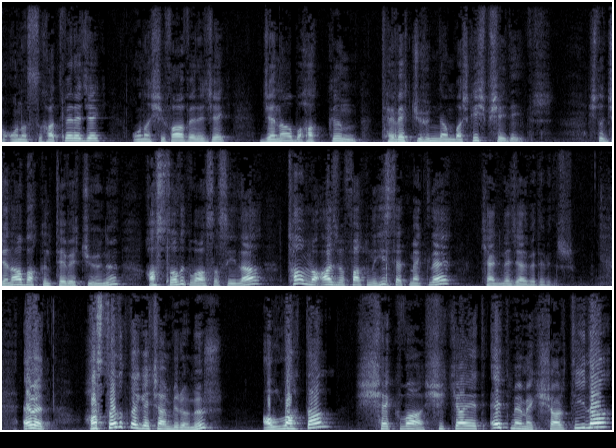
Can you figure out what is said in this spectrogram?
ona sıhhat verecek, ona şifa verecek. Cenab-ı Hakk'ın teveccühünden başka hiçbir şey değildir. İşte Cenab-ı Hakk'ın teveccühünü hastalık vasıtasıyla tam ve az ve farkını hissetmekle kendine celbedebilir. Evet, hastalıkla geçen bir ömür Allah'tan şekva, şikayet etmemek şartıyla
